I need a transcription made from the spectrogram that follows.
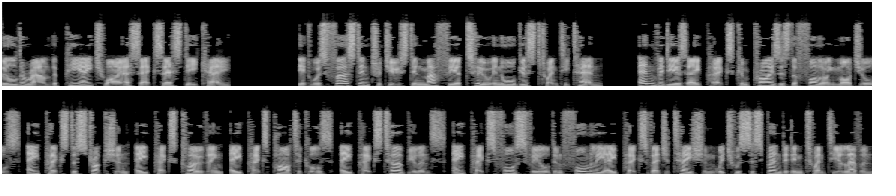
built around the PHYSX SDK. It was first introduced in Mafia 2 in August 2010. NVIDIA's Apex comprises the following modules, Apex Destruction, Apex Clothing, Apex Particles, Apex Turbulence, Apex Forcefield and formerly Apex Vegetation which was suspended in 2011.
